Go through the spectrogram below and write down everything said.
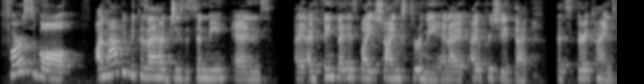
First of all, I'm happy because I have Jesus in me, and I, I think that His light shines through me, and I, I appreciate that. That's very kind.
